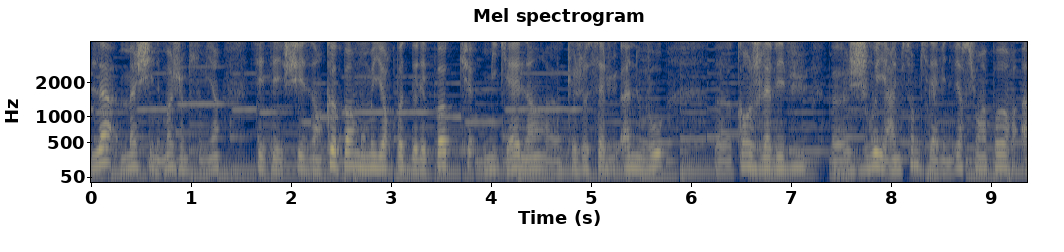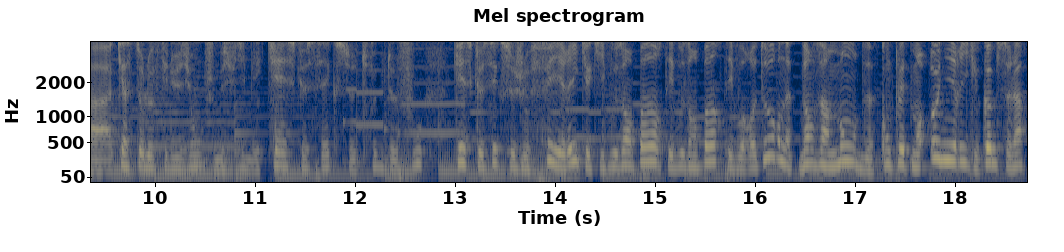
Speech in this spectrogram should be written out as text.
la machine. Moi je me souviens, c'était chez un copain, mon meilleur pote de l'époque, Michael, hein, euh, que je salue à nouveau. Euh, quand je l'avais vu euh, jouer, il me semble qu'il avait une version import à Castle of Illusion, je me suis dit mais qu'est-ce que c'est que ce truc de fou? Qu'est-ce que c'est que ce jeu féerique qui vous emporte et vous emporte et vous retourne dans un monde complètement onirique comme cela?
